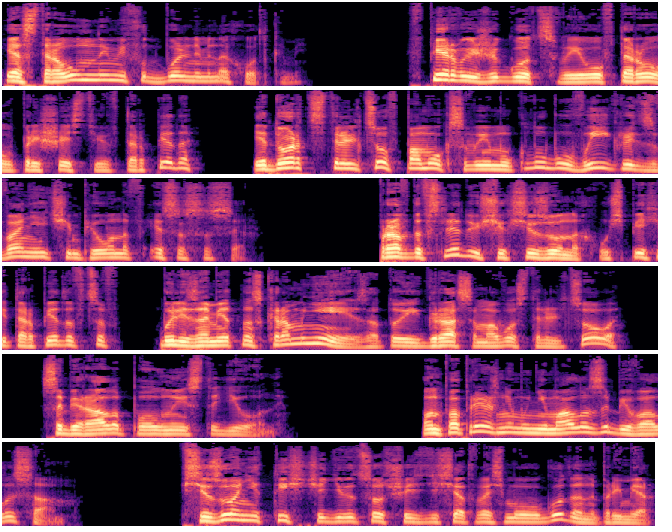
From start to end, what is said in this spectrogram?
и остроумными футбольными находками. В первый же год своего второго пришествия в торпедо Эдуард Стрельцов помог своему клубу выиграть звание чемпионов СССР. Правда, в следующих сезонах успехи торпедовцев были заметно скромнее, зато игра самого Стрельцова собирала полные стадионы. Он по-прежнему немало забивал и сам. В сезоне 1968 года, например,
